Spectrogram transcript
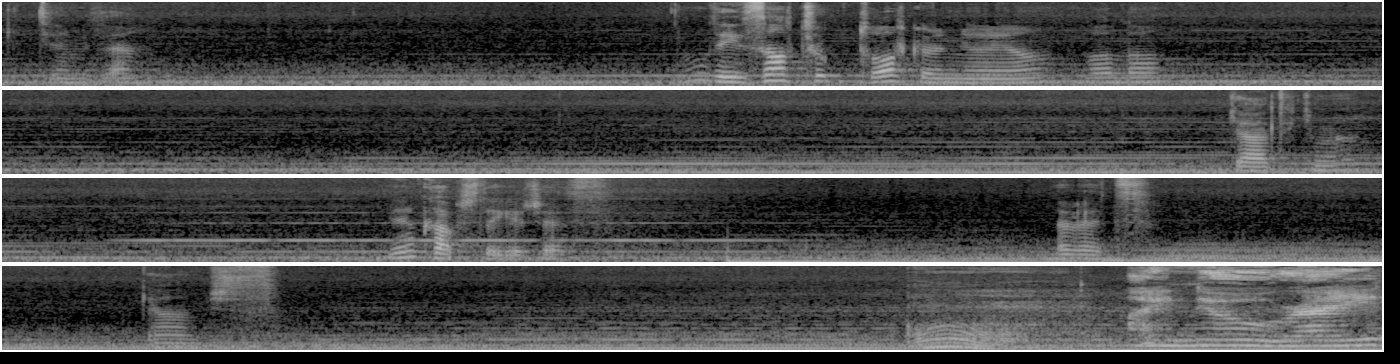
Gittiğimize. Ama Denizal çok tuhaf görünüyor ya. Valla. Geldik mi? Yeni mi kapsüle gireceğiz? Evet. Gelmişiz. Oh, I know, right?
